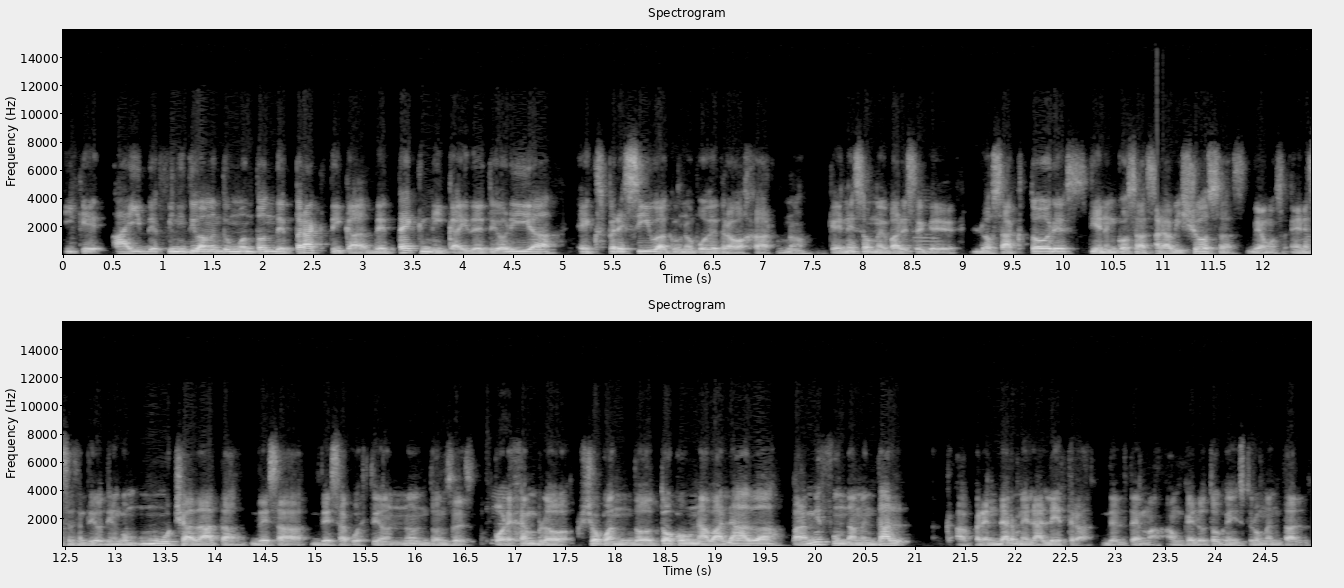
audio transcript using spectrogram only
y que hay definitivamente un montón de práctica, de técnica y de teoría expresiva que uno puede trabajar, ¿no? Que en eso me parece que los actores tienen cosas maravillosas, digamos, en ese sentido, tienen mucha data de esa, de esa cuestión, ¿no? Entonces, por ejemplo, yo cuando toco una balada, para mí es fundamental aprenderme la letra del tema, aunque lo toque instrumental.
